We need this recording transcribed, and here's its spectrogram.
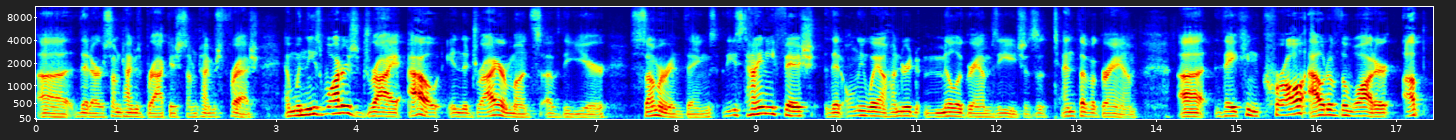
uh, that are sometimes brackish, sometimes fresh. And when these waters dry out in the drier months of the year, summer and things, these tiny fish that only weigh 100 milligrams each, it's a tenth of a gram, uh, they can crawl out of the water up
